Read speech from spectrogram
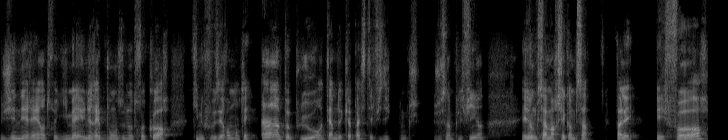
générait, entre guillemets, une réponse de notre corps qui nous faisait remonter un peu plus haut en termes de capacité physique. Donc, je, simplifie. Hein. Et donc, ça marchait comme ça. Fallait effort,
